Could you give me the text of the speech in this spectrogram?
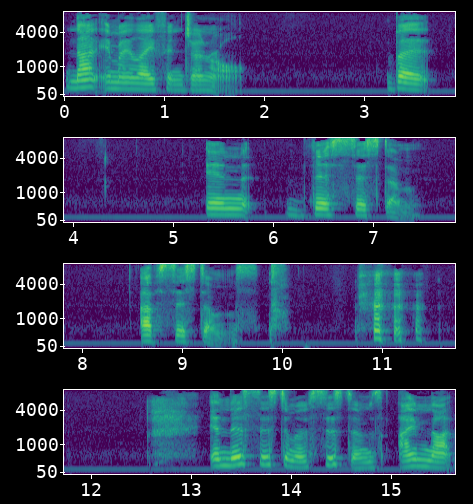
Not in my life in general, but in this system of systems. in this system of systems, I'm not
